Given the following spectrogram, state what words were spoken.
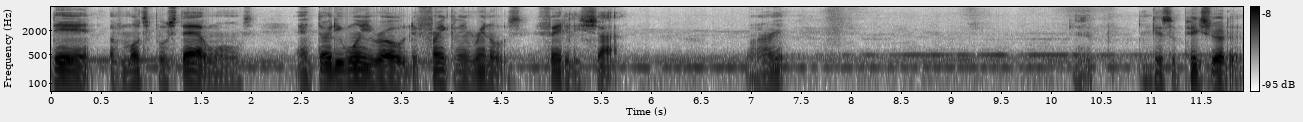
dead of multiple stab wounds, and 31 year old DeFranklin Reynolds fatally shot. All right. I guess a picture of the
